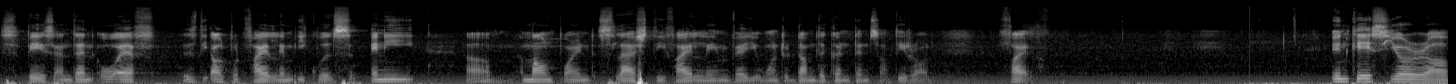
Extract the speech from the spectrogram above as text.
space and then of is the output file name equals any um, mount point slash the file name where you want to dump the contents of the raw file in case your, uh,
